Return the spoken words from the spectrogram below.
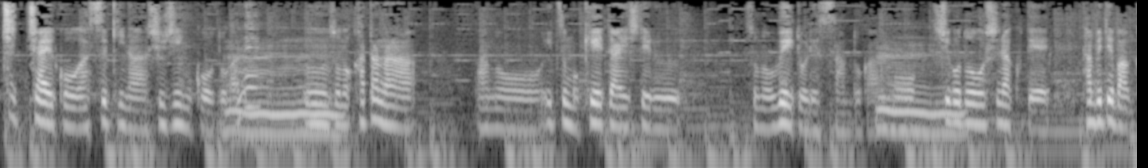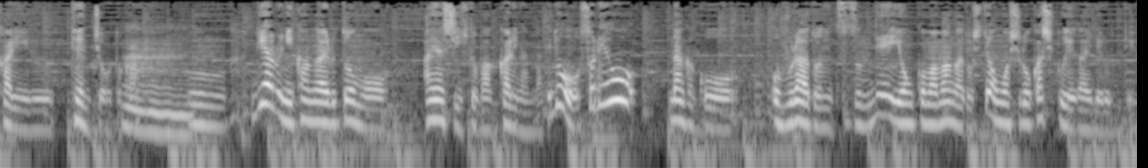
ちっちゃい子が好きな主人公とかね、うん、その刀、あの、いつも携帯してる、そのウェイトレスさんとか、うん。もう仕事をしなくて食べてばっかりいる店長とうか、うん。ん、リアルに考えるともう怪しい人ばっかりなんだけど、それをなんかこう、オブラートに包んで4コマ漫画として面白おかしく描いてるっていう。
